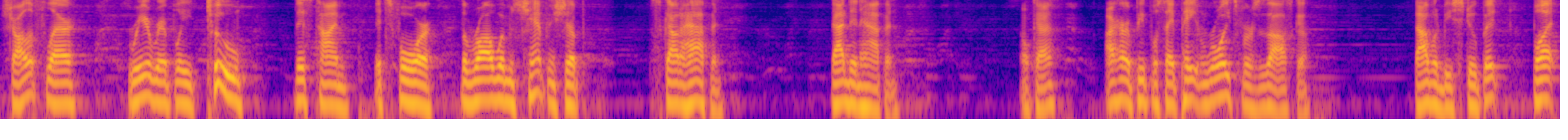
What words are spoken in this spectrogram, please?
Charlotte Flair, Rhea Ripley, two this time it's for the Raw Women's Championship. It's got to happen. That didn't happen. Okay. I heard people say Peyton Royce versus Asuka. That would be stupid. But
